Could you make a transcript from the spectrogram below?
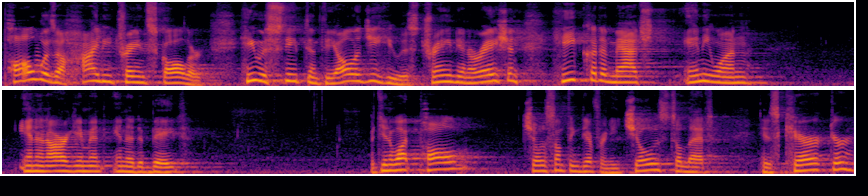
Paul was a highly trained scholar. He was steeped in theology, he was trained in oration. He could have matched anyone in an argument, in a debate. But you know what? Paul chose something different. He chose to let his character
